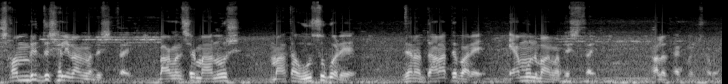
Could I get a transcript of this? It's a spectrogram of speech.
সমৃদ্ধশালী বাংলাদেশ চাই। বাংলাদেশের মানুষ মাথা উঁচু করে যেন দাঁড়াতে পারে, এমন বাংলাদেশ চাই। ভালো থাকবেন সবাই।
